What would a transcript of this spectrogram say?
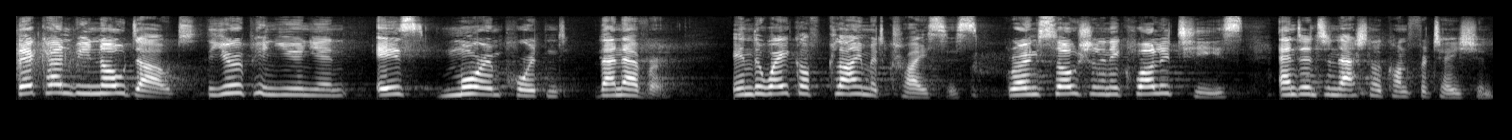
There can be no doubt the European Union is more important than ever. In the wake of climate crisis, growing social inequalities and international confrontation,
